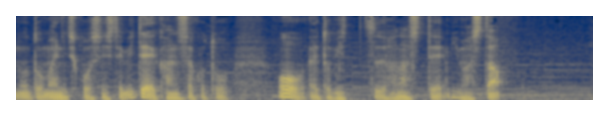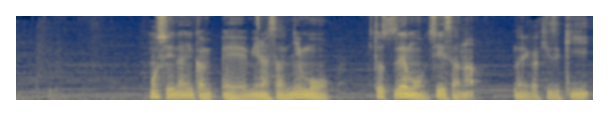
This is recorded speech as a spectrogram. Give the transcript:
ノートを毎日更新してみて感じたことを、えっと、3つ話してみました。もし何か、えー、皆さんにも一つでも小さな何か気づき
